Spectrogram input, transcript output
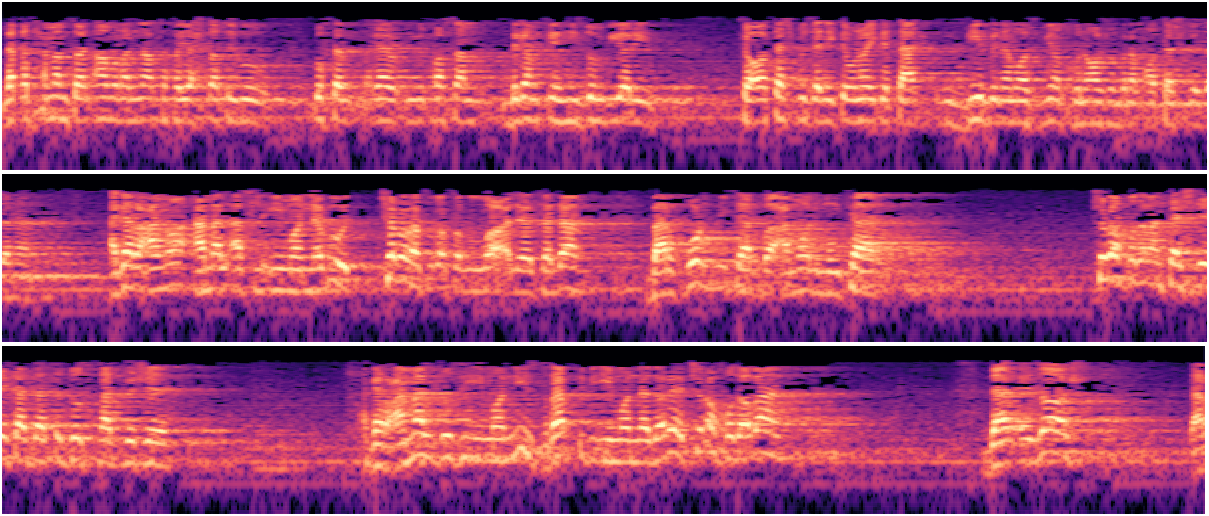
لقد حممت ان امر الناس فيحتطبوا. گفتم اگر می‌خواستم بگم که هیزم بیارید که آتش بزنید که اونایی که دیر به نماز میان خونه هاشون برن آتش بزنن. اگر عمل اصل ایمان نبود چرا رسول الله صلی الله علیه و سلم برخورد می‌کرد با اعمال منکر؟ چرا خدا من تشریع کرد دست دوست قد بشه؟ اگر عمل جز ایمان نیست ربطی به ایمان نداره چرا خداوند در ازاش در,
